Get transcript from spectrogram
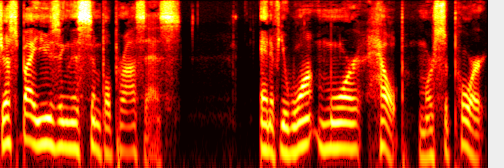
just by using this simple process. And if you want more help, more support,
